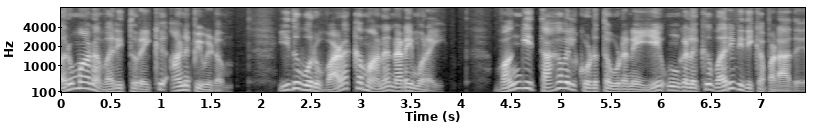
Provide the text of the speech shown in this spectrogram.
வருமான வரித்துறைக்கு அனுப்பிவிடும். இது ஒரு வழக்கமான நடைமுறை. வங்கி தகவல் கொடுத்தவுடனேயே உங்களுக்கு வரி விதிக்கப்படாது.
